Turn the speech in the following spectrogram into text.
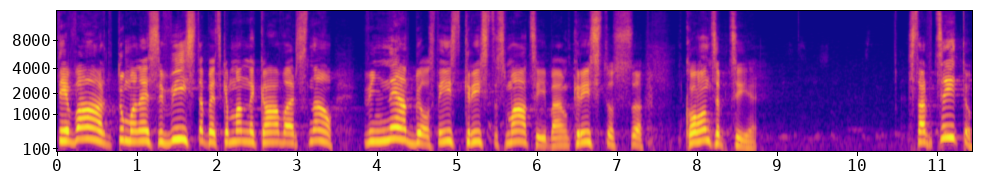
tie vārdi, tu man esi viss, tāpēc ka man nekā vairs nav, viņi neatbilst īsti Kristus mācībai un Kristus uh, koncepcijai. Starp citu,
